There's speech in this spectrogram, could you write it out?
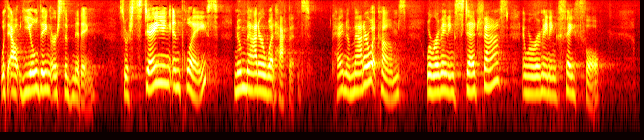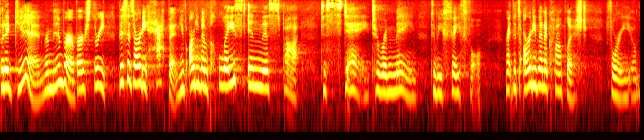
without yielding or submitting. So we're staying in place no matter what happens. Okay, no matter what comes, we're remaining steadfast and we're remaining faithful but again, remember verse 3 this has already happened. You've already been placed in this spot to stay, to remain, to be faithful, right? That's already been accomplished for you.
